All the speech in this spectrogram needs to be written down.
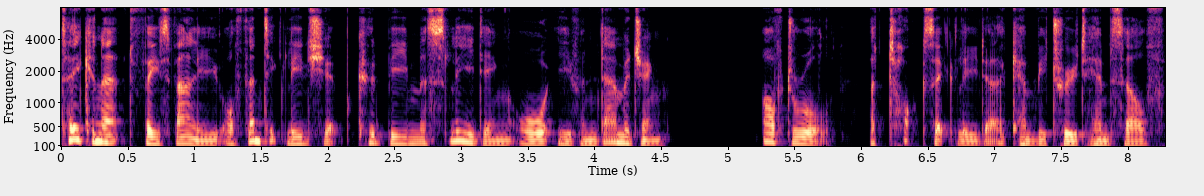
Taken at face value, authentic leadership could be misleading or even damaging. After all, a toxic leader can be true to himself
